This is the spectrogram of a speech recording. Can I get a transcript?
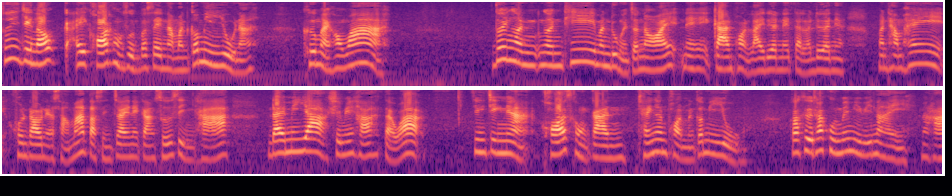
ซึ่งจริงๆแล้วไอ้คอสของศูนเปอร์เซ็นต์อะมันก็มีอยู่นะ คือหมายความว่า ด้วยเงินเงินที่มันดูเหมือนจะน้อยในการผ่อนรายเดือนในแต่ละเดือนเนี่ย มันทำให้คนเราเนี่ยสามารถตัดสินใจในการซื้อสินค้าได้ไม่ยากใช่ไหมคะ แต่ว่าจริงๆ เนี่ยคอสของการใช้เงินผ่อนมันก็มีอยู่ ก็คือถ้าคุณไม่มีวินัยนะคะ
